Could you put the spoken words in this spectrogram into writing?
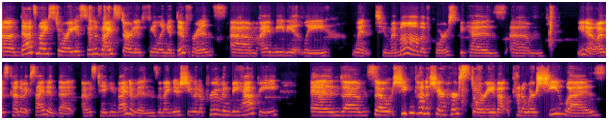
um, that's my story. As soon as I started feeling a difference, um, I immediately went to my mom, of course, because um, you know I was kind of excited that I was taking vitamins, and I knew she would approve and be happy. And um, so she can kind of share her story about kind of where she was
